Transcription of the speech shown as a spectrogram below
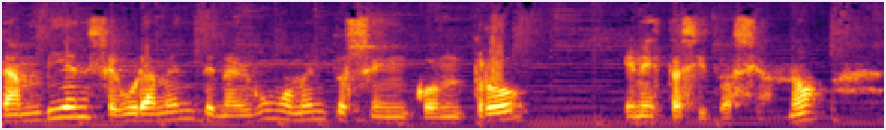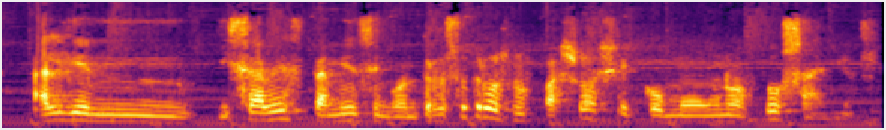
también seguramente en algún momento se encontró en esta situación, ¿no? alguien quizá vez también se encontró. Nosotros nos pasó hace como unos dos años.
